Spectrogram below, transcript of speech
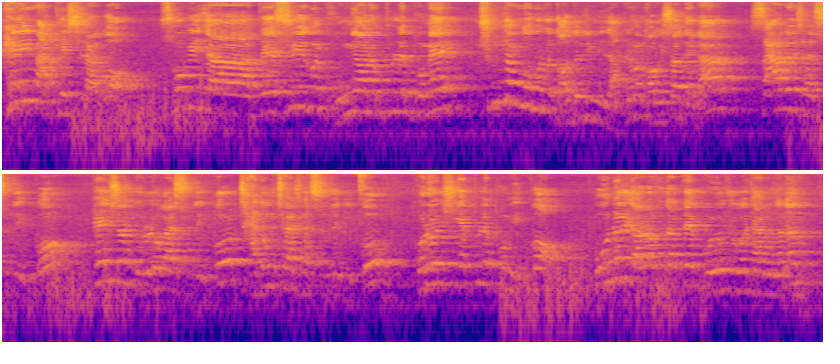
페이마켓이라고 소비자한테 수익을 공유하는 플랫폼에 충전금으로 넣어드립니다. 그러면 거기서 내가 쌀을 살 수도 있고 펜션 놀러 갈 수도 있고 자동차를 살 수도 있고 그런 식의 플랫폼이 있고 오늘 여러분들한테 보여주고자 하는 거는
